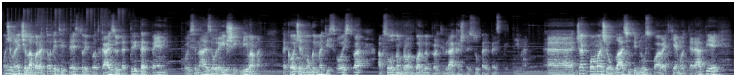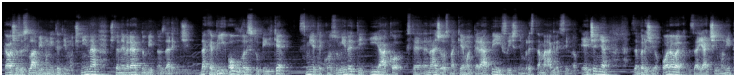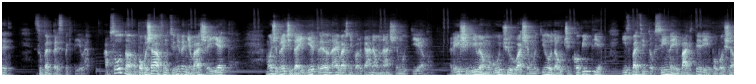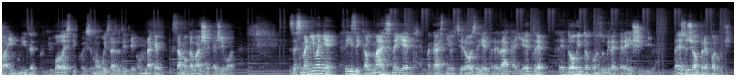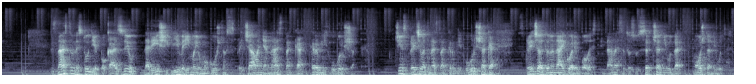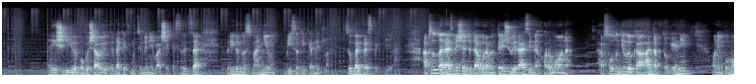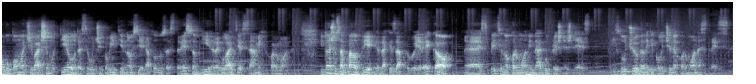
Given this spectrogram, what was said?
Možemo reći, laboratorijski testovi potkazuju da tri terpeni koji se nalaze u reiši gljivama također mogu imati svojstva apsolutno borbe protiv raka što je super perspektiva. E, čak pomaže ublažiti nuspojave kemoterapije kao što su slabi imunitet i mučnina, što je nevjerojatno bitno za reći. Dakle, vi ovu vrstu biljke smijete konzumirati i ako ste nažalost na kemoterapiji i sličnim vrstama agresivnog liječenja za brži oporavak, za jači imunitet, super perspektiva. Apsolutno poboljšava funkcioniranje vaše jetre. Možemo reći da je jetra jedan od najvažnijih organa u našemu tijelu. Reši gljive omogućuju vašemu tijelu da učinkovitije izbaci toksine i bakterije i poboljšava imunitet protiv bolesti koji se mogu izazvati tijekom dakle, samoga vašega života. Za smanjivanje rizika od masne jetre, pa kasnije od ciroze jetre, raka jetre, redovito konzumirajte reishi gljive. je što ću vam preporučiti. Znanstvene studije pokazuju da reishi gljive imaju mogućnost sprečavanja nastanka krvnih ugrušaka Čim sprečavate nastanak krvnih ugrušaka, sprečavate one najgore bolesti danas, a to su srčani udar, moždani udar. Riši gljive poboljšavaju dakle, funkcioniranje vašeg srca, prirodno smanjuju visoki krvni tlak. Super perspektiva. Apsolutno razmišljate da uravnotežuju razine hormona. Apsolutno djeluju kao adaptogeni, oni mogu pomoći vašemu tijelu da se učinkovitije nosi apsolutno sa stresom i regulacija samih hormona. I to što sam malo prije dakle, zapravo i rekao, e, specijalno hormoni nadbubrežne žlijezde izlučuju velike količine hormona stresa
